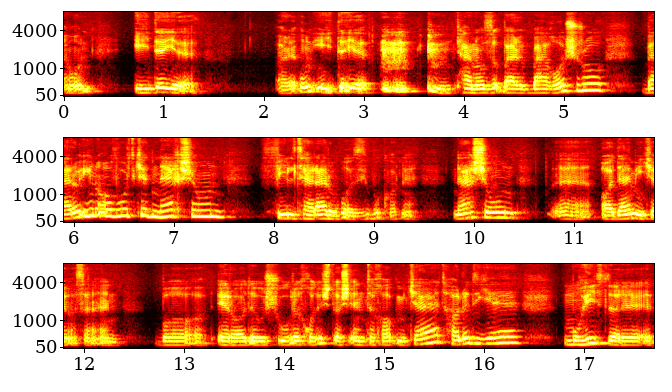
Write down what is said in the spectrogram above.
اون ایده آره اون ایده تنازع برای بقاش رو برای این آورد که نقش اون فیلتره رو بازی بکنه. نقش اون آدمی که مثلا با اراده و شعور خودش داشت انتخاب می‌کرد حالا دیگه محیط داره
